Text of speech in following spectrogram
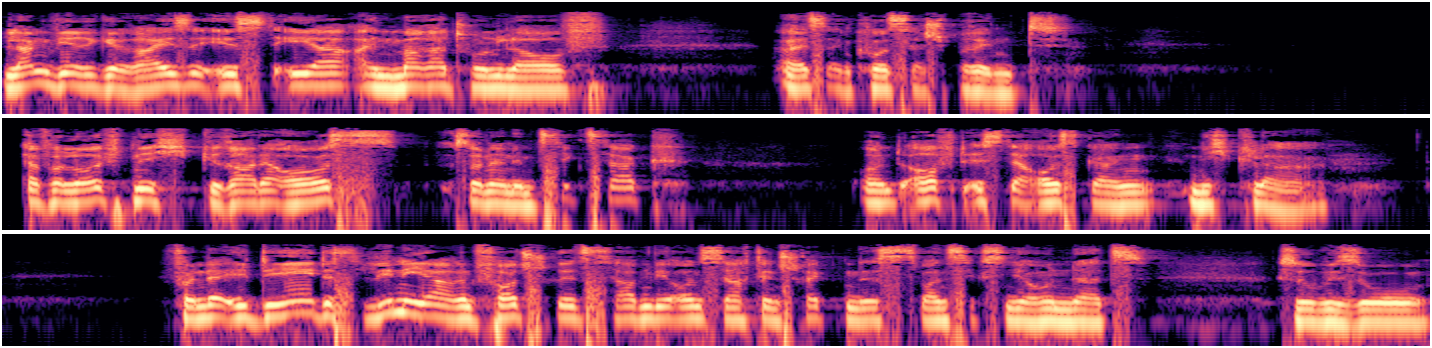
langwierige Reise ist, eher ein Marathonlauf als ein kurzer Sprint. Er verläuft nicht geradeaus, sondern im Zickzack und oft ist der Ausgang nicht klar. Von der Idee des linearen Fortschritts haben wir uns nach den Schrecken des 20. Jahrhunderts sowieso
